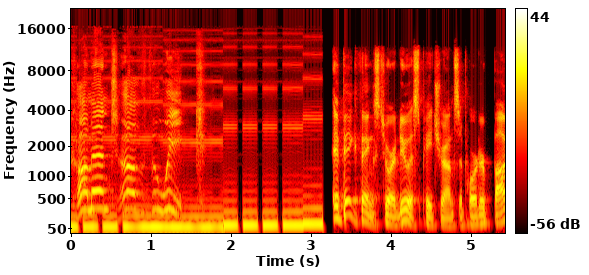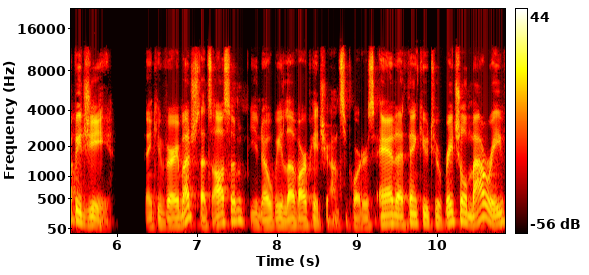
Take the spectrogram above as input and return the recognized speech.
Comment of the week. A big thanks to our newest Patreon supporter, Bobby G. Thank you very much. That's awesome. You know, we love our Patreon supporters. And a thank you to Rachel Mowry,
